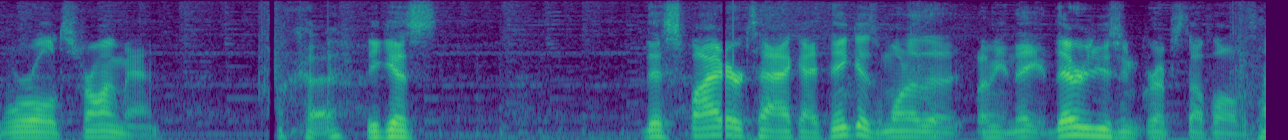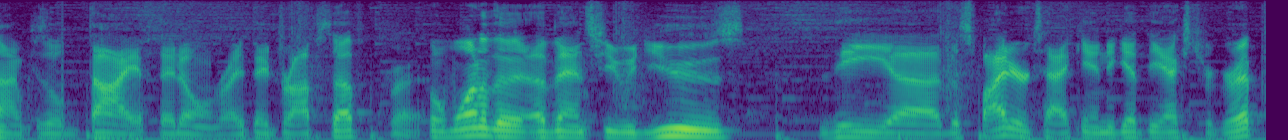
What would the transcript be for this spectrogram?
world strongman Okay. because the spider tack I think is one of the. I mean, they they're using grip stuff all the time because they'll die if they don't. Right? They drop stuff. Right. But one of the events you would use the uh, the spider tack in to get the extra grip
